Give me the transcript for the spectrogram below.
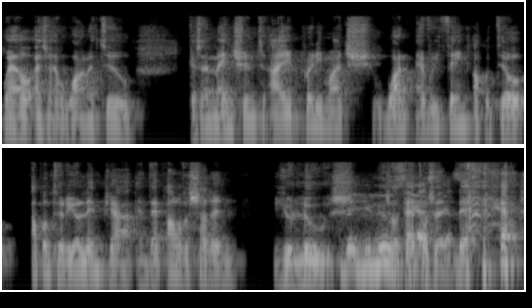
well as I wanted to, because I mentioned I pretty much won everything up until up until the Olympia, and then all of a sudden you lose. Yeah, you lose. So that yes, was a yes.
